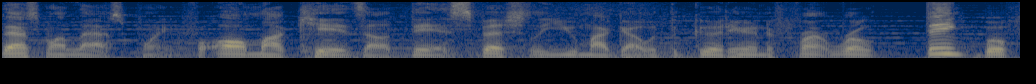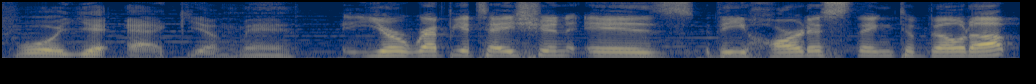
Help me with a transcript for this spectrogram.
that's my last point for all my kids out there, especially you, my guy with the good hair in the front row. Think before you act, young man. Your reputation is the hardest thing to build up,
